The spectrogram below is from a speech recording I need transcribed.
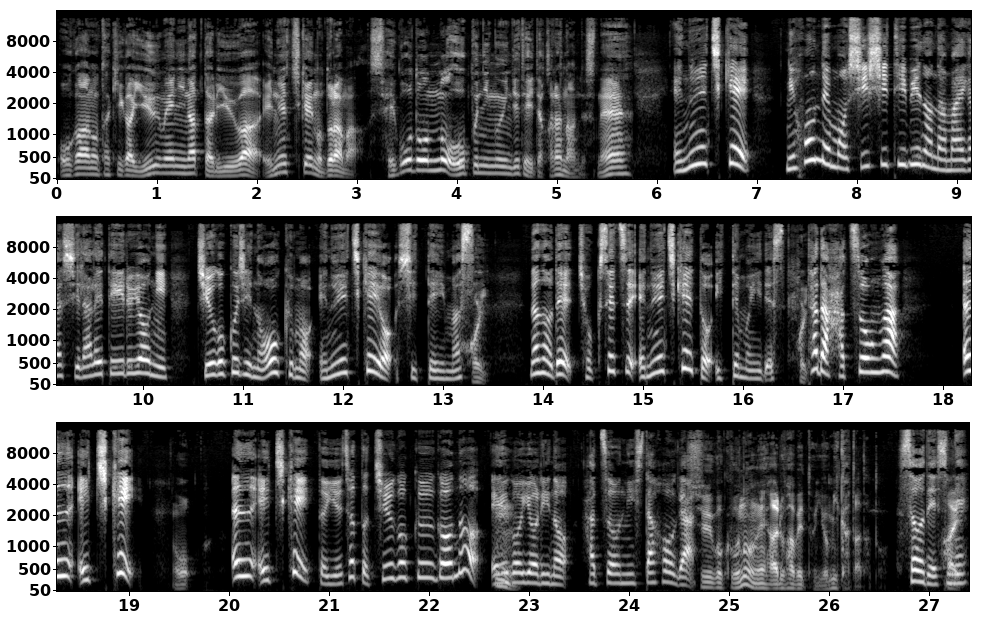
小川の滝が有名になった理由は NHK のドラマ「セゴドン」のオープニングに出ていたからなんですね NHK、日本でも CCTV の名前が知られているように、中国人の多くも NHK を知っています。はいなので、直接 NHK と言ってもいいです。はい。ただ発音は NHK、お。NHK というちょっと中国語の英語寄りの発音にした方が、中国語のねアルファベットの読み方だと。そうですね。はい。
